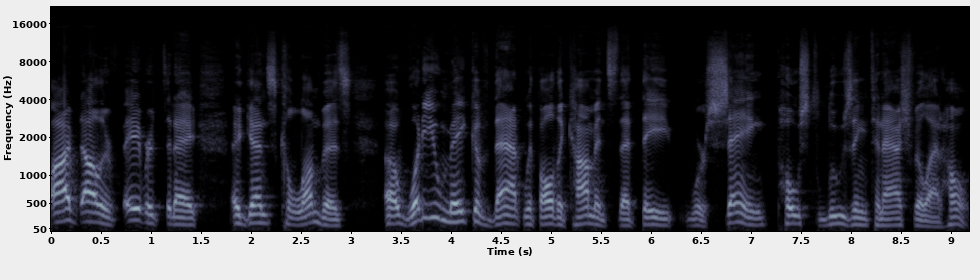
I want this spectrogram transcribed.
five dollar favorite today against columbus. Uh, what do you make of that with all the comments that they were saying post losing to nashville at home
